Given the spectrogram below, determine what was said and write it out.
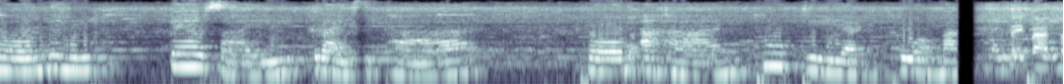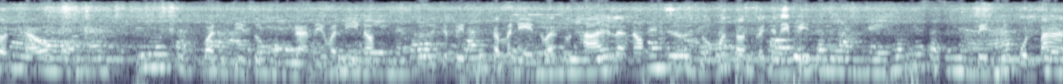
น้อมนิมิตแก้วใสไกรสิกขาพร้อมอาหารทูบเทียนพวงมา ใส่บาตรตอนเช้าของวันที่สุดของการในวันนี้เนาะคือจะเป็นสามเณรวันสุดท้ายแล้วเนาะเจอช่วงวันตอนก็จะได้เป็นกำลังในพระพุทธศาสนาเป็นคนบ้าน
